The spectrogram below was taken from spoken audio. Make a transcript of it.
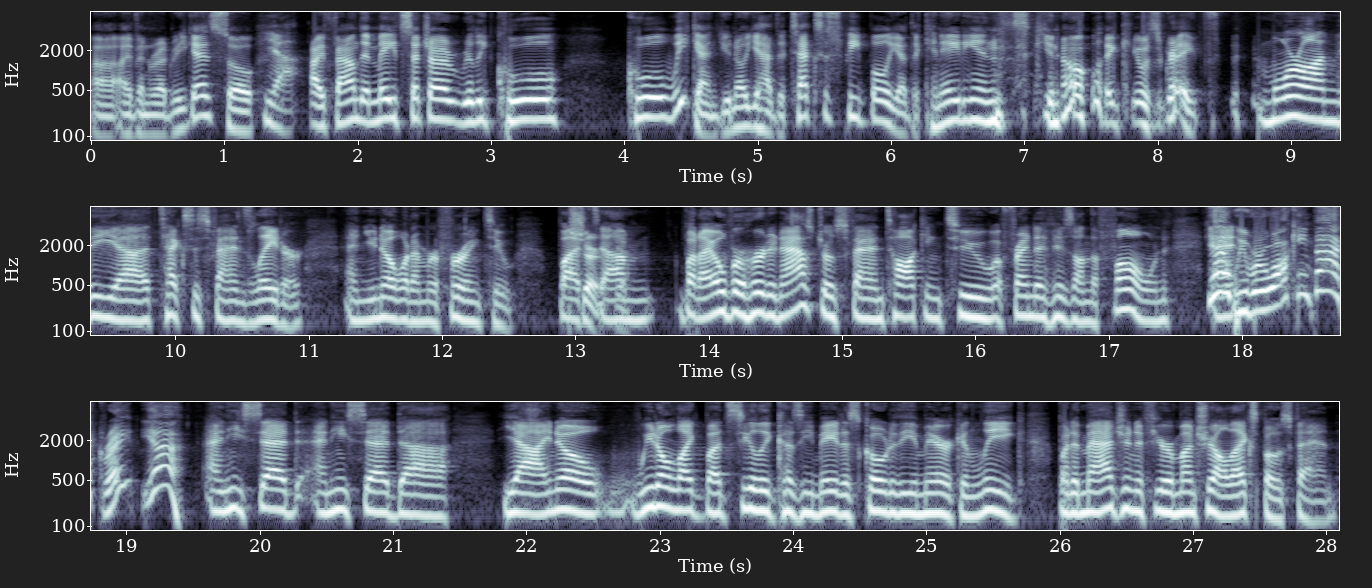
uh, Ivan Rodriguez. So Yeah. I found it made such a really cool. Cool weekend, you know. You had the Texas people, you had the Canadians, you know, like it was great. more on the uh, Texas fans later, and you know what I'm referring to. But Sure, um, but I overheard an Astros fan talking to a friend of his on the phone. Yeah, and, we were walking back, right? Yeah, and he said, and he said, uh, "Yeah, I know we don't like Bud Selig because he made us go to the American League. But imagine if you're a Montreal Expos fan.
